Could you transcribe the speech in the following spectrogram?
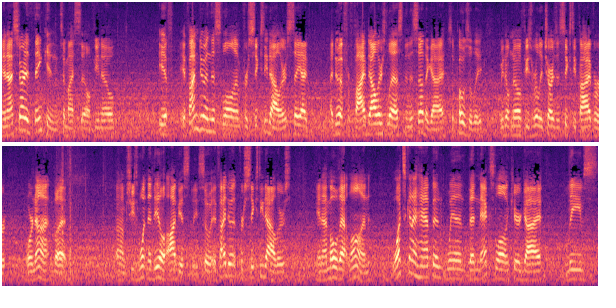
And I started thinking to myself, you know, if if I'm doing this lawn for $60, say I, I do it for $5 less than this other guy, supposedly. We don't know if he's really charging 65 or, or not, but um, she's wanting a deal, obviously. So if I do it for $60 and I mow that lawn, what's going to happen when the next lawn care guy leaves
